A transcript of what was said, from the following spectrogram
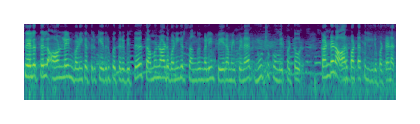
சேலத்தில் ஆன்லைன் வணிகத்திற்கு எதிர்ப்பு தெரிவித்து தமிழ்நாடு வணிகர் சங்கங்களின் பேரமைப்பினர் நூற்றுக்கும் மேற்பட்டோர் கண்டன ஆர்ப்பாட்டத்தில் ஈடுபட்டனர்.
